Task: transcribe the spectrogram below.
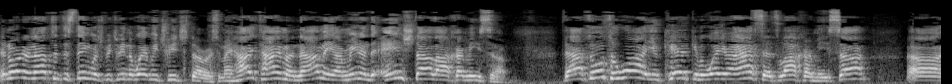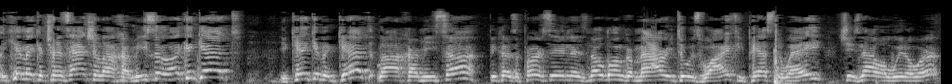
in order not to distinguish between the way we treat shtaris. May high time anami amrin the ein misa. That's also why you can't give away your assets lachar misa. Uh, you can't make a transaction lachar misa like a get. You can't give a get lachar misa because a person is no longer married to his wife. He passed away. She's now a widower.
